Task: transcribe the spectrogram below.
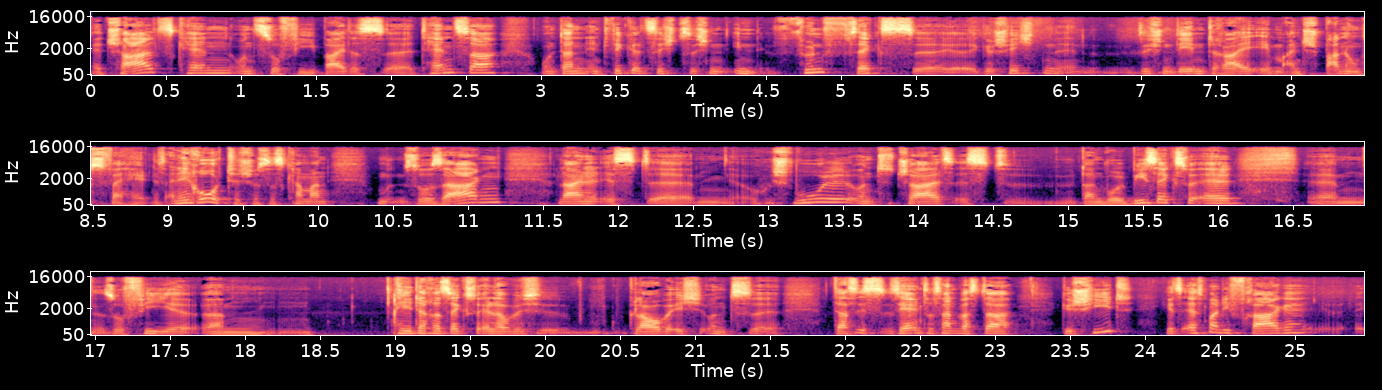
äh, Charles kennen und Sophie, beides äh, Tänzer. Und dann entwickelt sich zwischen in fünf, sechs äh, Geschichten äh, zwischen den drei eben ein Spannungsverhältnis, ein erotisches, das kann man so sagen. Lionel ist äh, schwul und Charles ist äh, dann wohl bisexuell. Ähm, Sophie ähm, heterosexuell, glaube ich, glaube ich. Und äh, das ist sehr interessant, was da geschieht. Jetzt erstmal die Frage, äh,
